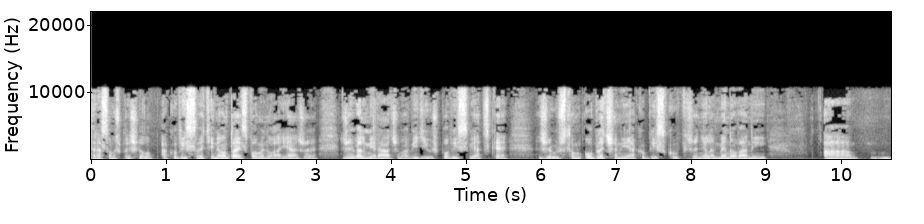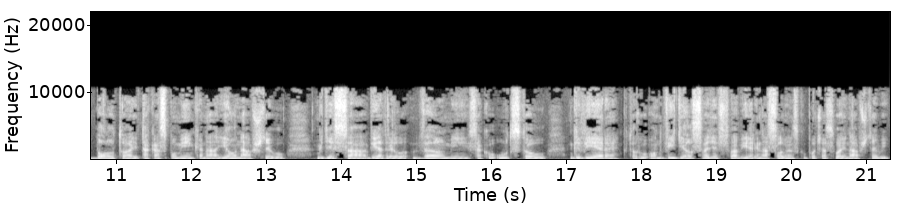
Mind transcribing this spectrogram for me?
Teraz som už prišiel ako vysvetený. On to aj spomenul aj ja, že, že je veľmi rád, že ma vidí už po vysviacke, že už som oblečený ako biskup, že nielen menovaný, a bolo to aj taká spomienka na jeho návštevu, kde sa vyjadril veľmi s takou úctou k viere, ktorú on videl, svedectva viery na Slovensku počas svojej návštevy.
